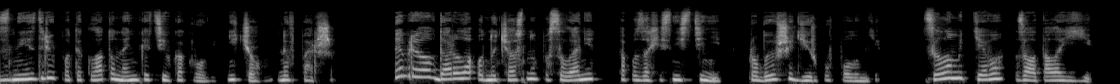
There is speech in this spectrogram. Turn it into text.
З ніздрів потекла тоненька цівка крові. Нічого, не вперше. Темрява вдарила одночасно по селені та по захисній стіні, пробивши дірку в полум'ї. Сила миттєво залатала її.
